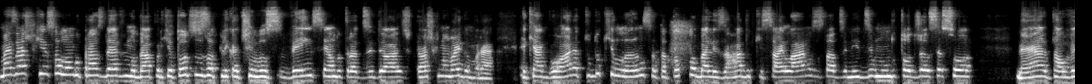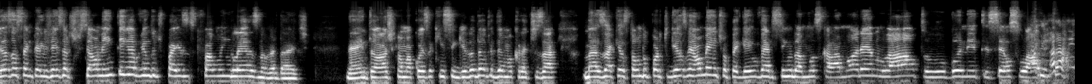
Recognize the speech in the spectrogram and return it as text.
Mas acho que isso a longo prazo deve mudar, porque todos os aplicativos vêm sendo traduzidos. Eu acho, eu acho que não vai demorar. É que agora tudo que lança está tão globalizado que sai lá nos Estados Unidos e o mundo todo já acessou. Né? Talvez essa inteligência artificial nem tenha vindo de países que falam inglês, na verdade. Né? Então, acho que é uma coisa que em seguida deve democratizar. Mas a questão do português, realmente, eu peguei o versinho da música lá, moreno, alto, bonito e sensual.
